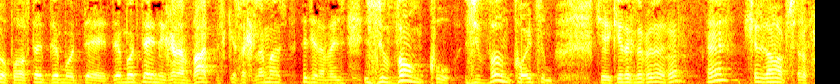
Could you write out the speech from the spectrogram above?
Πω πω, αυτά είναι ντεμοντέ. Ντεμοντέ είναι γραβάτες και σαχλαμάς. Δεν την βάζεις. Ζιβόνκο, ζιβόνκο, έτσι μου. Και κοίταξε πέρα εδώ. Ε, χέρι τα μάψαρο.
